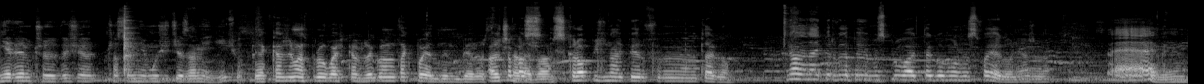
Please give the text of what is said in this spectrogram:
Nie wiem, czy Wy się czasem nie musicie zamienić. Jak każdy ma spróbować każdego, no tak po jednym bierzesz Ale trzeba s- skropić najpierw y, tego. No ale najpierw lepiej spróbować tego może swojego, nie? Że... Nie wiem.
